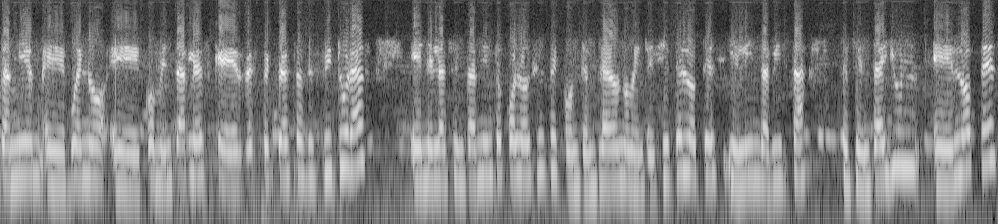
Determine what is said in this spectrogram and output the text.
También, eh, bueno, eh, comentarles que respecto a estas escrituras, en el asentamiento Colosio se contemplaron 97 lotes y en Linda Vista 61 eh, lotes,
